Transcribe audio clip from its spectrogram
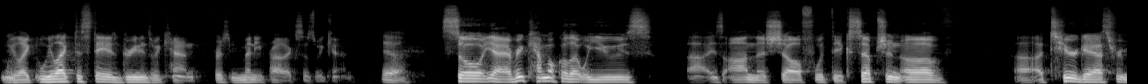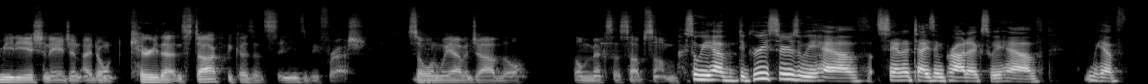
We like we like to stay as green as we can for as many products as we can. Yeah. So yeah, every chemical that we use uh, is on this shelf, with the exception of uh, a tear gas remediation agent. I don't carry that in stock because it's it needs to be fresh. So when we have a job, they'll they'll mix us up some. So we have degreasers, we have sanitizing products, we have we have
